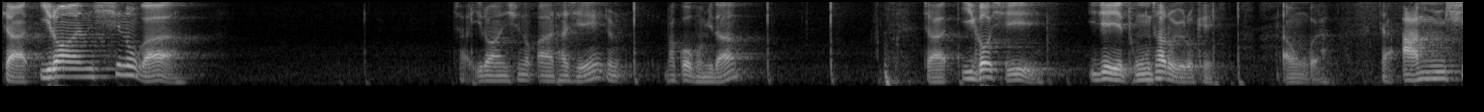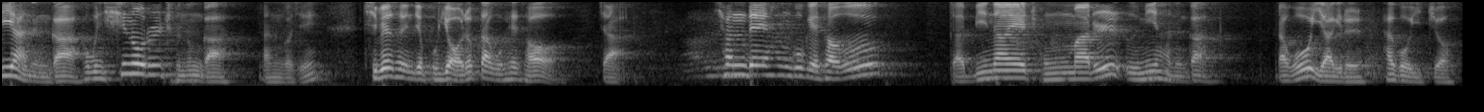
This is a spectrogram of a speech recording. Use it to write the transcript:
자, 이러한 신호가 자, 이러한 신호, 아, 다시 좀 바꿔봅니다. 자, 이것이 이제 동사로 이렇게 나온 거야. 자, 암시하는가, 혹은 신호를 주는가, 라는 거지. 집에서 이제 보기 어렵다고 해서, 자, 현대 한국에서의, 자, 민화의 종말을 의미하는가, 라고 이야기를 하고 있죠.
